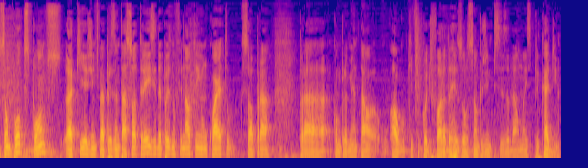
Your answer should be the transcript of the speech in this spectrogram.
são poucos pontos, aqui a gente vai apresentar só três e depois no final tem um quarto só para complementar algo que ficou de fora da resolução que a gente precisa dar uma explicadinha.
